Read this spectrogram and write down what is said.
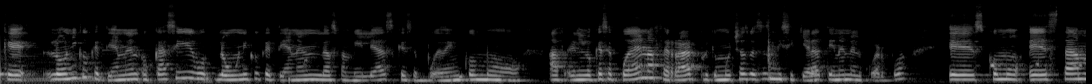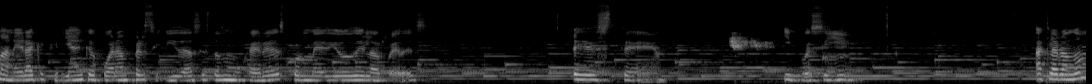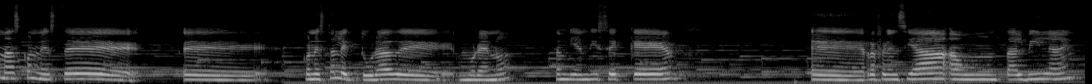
que lo único que tienen, o casi lo único que tienen las familias que se pueden como, en lo que se pueden aferrar, porque muchas veces ni siquiera tienen el cuerpo, es como esta manera que querían que fueran percibidas estas mujeres por medio de las redes. Este. Y pues sí. Aclarando más con este. Eh, con esta lectura de Moreno, también dice que eh, referencia a un tal Beeline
